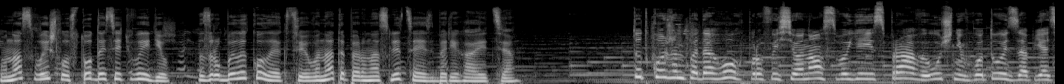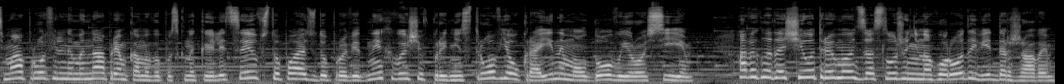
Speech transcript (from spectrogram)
У нас вийшло 110 видів. Зробили колекцію. Вона тепер у нас в ліцеї зберігається. Тут кожен педагог професіонал своєї справи. Учнів готують за п'ятьма профільними напрямками. Випускники ліцею вступають до провідних вишів Придністров'я, України, Молдови і Росії. А викладачі отримують заслужені нагороди від держави.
